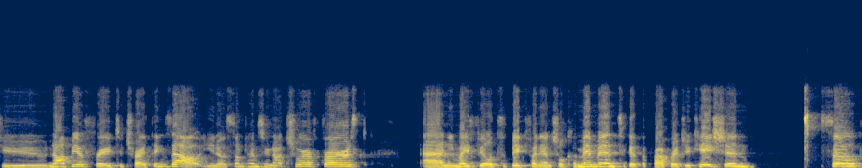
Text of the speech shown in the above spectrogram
to not be afraid to try things out. You know, sometimes you're not sure at first, and you might feel it's a big financial commitment to get the proper education. So,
